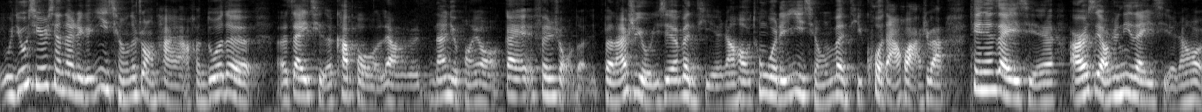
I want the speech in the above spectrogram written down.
尤其是现在这个疫情的状态啊，很多的呃在一起的 couple，两个男女朋友该分手的，本来是有一些问题，然后通过这疫情问题扩大化，是吧？天天在一起，二十四小时腻在一起，然后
